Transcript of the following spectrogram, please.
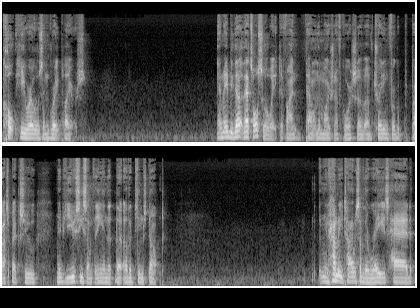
cult heroes and great players. And maybe that's also a way to find talent in the margin, of course, of, of trading for prospects who maybe you see something in that, that other teams don't. I mean, how many times have the Rays had,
